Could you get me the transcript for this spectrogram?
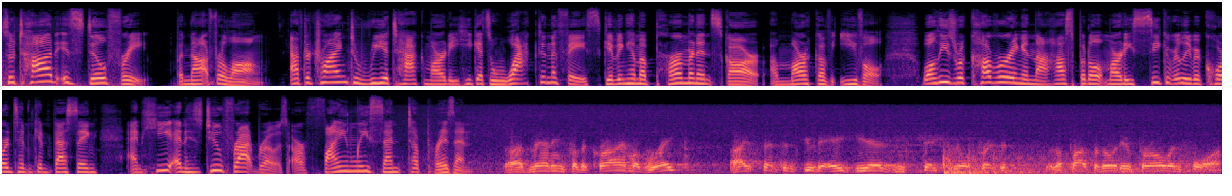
So Todd is still free, but not for long. After trying to re-attack Marty, he gets whacked in the face, giving him a permanent scar, a mark of evil. While he's recovering in the hospital, Marty secretly records him confessing, and he and his two frat bros are finally sent to prison. Todd Manning, for the crime of rape, I sentence you to eight years in Statesville prison with a possibility of parole in four.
